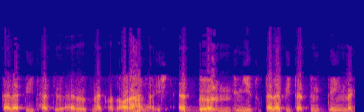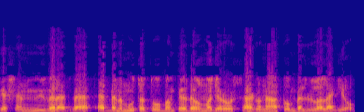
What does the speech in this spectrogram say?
telepíthető erőknek az aránya, és ebből mennyit telepítettünk ténylegesen műveletbe, ebben a mutatóban például Magyarország a nato belül a legjobb.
